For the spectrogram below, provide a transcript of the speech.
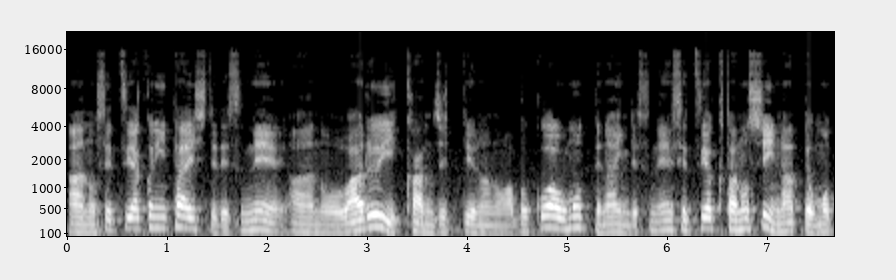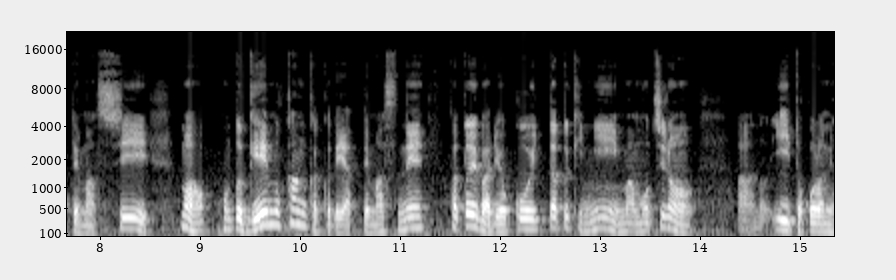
あの、節約に対してですね、あの、悪い感じっていうのは僕は思ってないんですね。節約楽しいなって思ってますし、まあ、本当ゲーム感覚でやってますね。例えば旅行行った時に、まあもちろん、あの、いいところに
